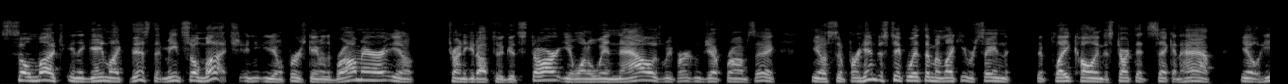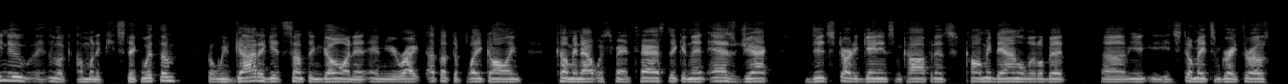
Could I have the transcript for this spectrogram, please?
so much in a game like this that means so much. And you know, first game of the Brohm era, you know, trying to get off to a good start. You want to win now, as we've heard from Jeff Brohm say. You know, so for him to stick with them, and like you were saying, the, the play calling to start that second half, you know, he knew, look, I'm going to stick with them but we've got to get something going. And, and, you're right. I thought the play calling coming out was fantastic. And then as Jack did started gaining some confidence, calming down a little bit, um, he, he, still made some great throws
